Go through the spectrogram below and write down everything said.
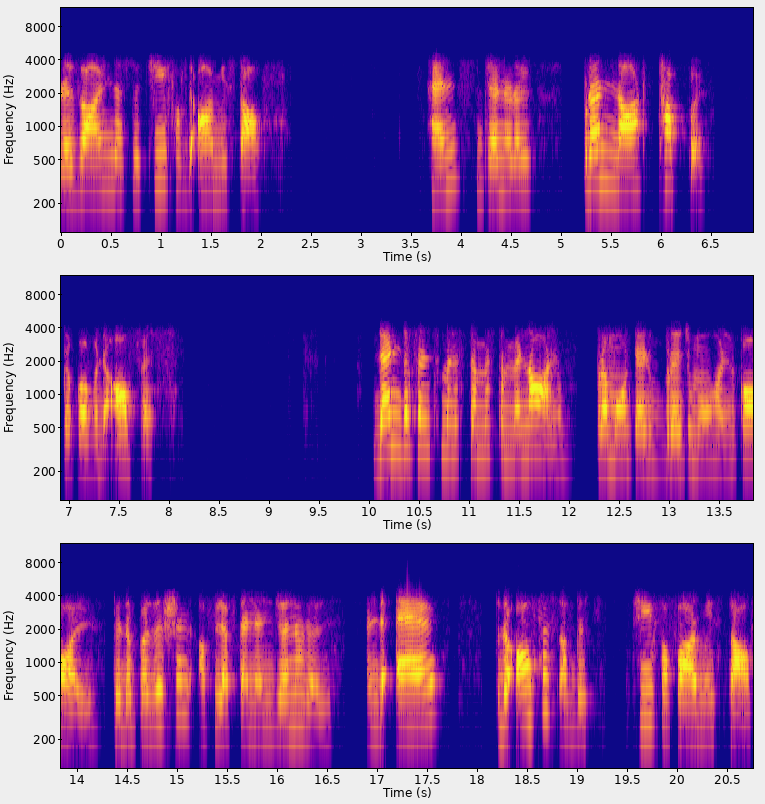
resigned as the Chief of the Army Staff. Hence, General Pran Nath Thapar took over the office. Then Defense Minister Mr. Menon promoted Brij Mohan Kaul to the position of Lieutenant General and heir to the office of the Chief of Army Staff.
